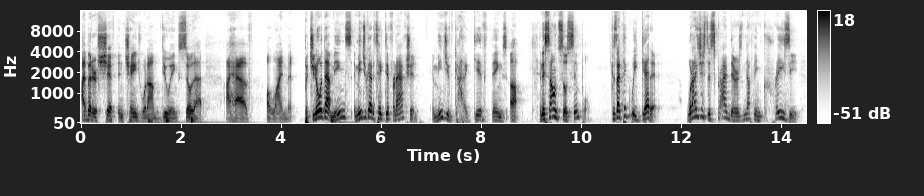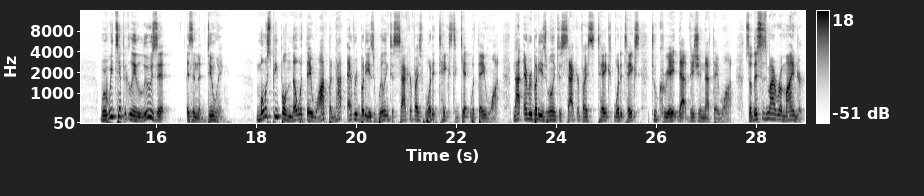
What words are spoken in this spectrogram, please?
I better shift and change what I'm doing so that I have alignment. But you know what that means? It means you got to take different action. It means you've got to give things up. And it sounds so simple because I think we get it. What I just described there is nothing crazy. Where we typically lose it is in the doing. Most people know what they want, but not everybody is willing to sacrifice what it takes to get what they want. Not everybody is willing to sacrifice to take what it takes to create that vision that they want. So this is my reminder.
